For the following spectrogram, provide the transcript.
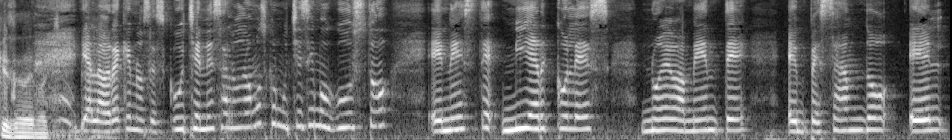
que sea de noche. Y a la hora que nos escuchen, les saludamos con muchísimo gusto en este miércoles nuevamente, empezando el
